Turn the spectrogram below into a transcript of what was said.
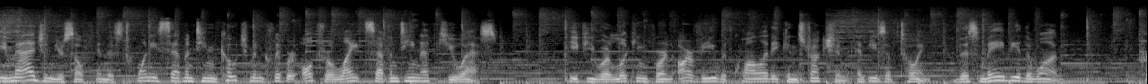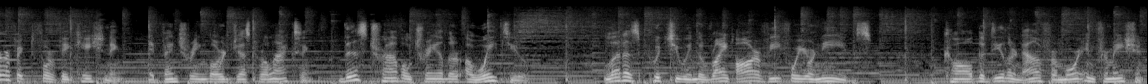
Imagine yourself in this 2017 Coachmen Clipper Ultra-Lite 17 FQS. If you are looking for an RV with quality construction and ease of towing, this may be the one. Perfect for vacationing, adventuring or just relaxing, this travel trailer awaits you. Let us put you in the right RV for your needs. Call the dealer now for more information.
